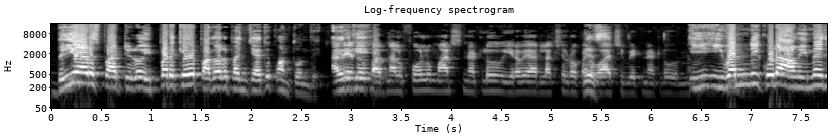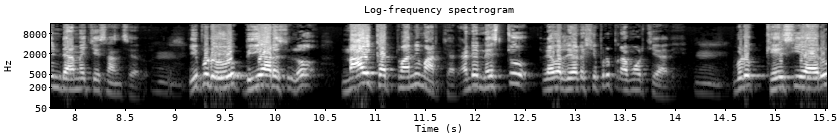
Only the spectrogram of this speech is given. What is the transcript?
బీఆర్ఎస్ పార్టీలో ఇప్పటికే పదవుల పంచాయతీ కొంత ఉంది. పద్నాలుగు ఫోన్లు మార్చినట్లు ఇరవై ఆరు లక్షల రూపాయలు. వాచ్ పెట్టినట్లు ఇవన్నీ కూడా ఆమె ఇమేజ్ని డ్యామేజ్ చేసిన అంశాలు. ఇప్పుడు బీఆర్ఎస్లో నాయకత్వాన్ని మార్చాలి. అంటే నెక్స్ట్ లెవెల్ లీడర్షిప్ ప్రమోట్ చేయాలి. ఉమ్, ఇప్పుడు కేసీఆర్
